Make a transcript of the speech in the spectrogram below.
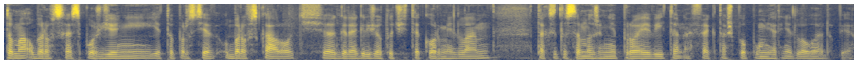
to má obrovské spoždění, je to prostě obrovská loď, kde když otočíte kormidlem, tak se to samozřejmě projeví ten efekt až po poměrně dlouhé době.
